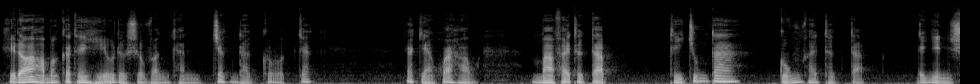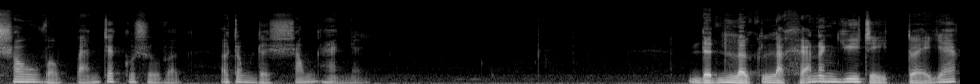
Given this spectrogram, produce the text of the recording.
Khi đó họ mới có thể hiểu được sự vận hành chân thật của vật chất. Các nhà khoa học mà phải thực tập thì chúng ta cũng phải thực tập để nhìn sâu vào bản chất của sự vật ở trong đời sống hàng ngày. Định lực là khả năng duy trì tuệ giác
